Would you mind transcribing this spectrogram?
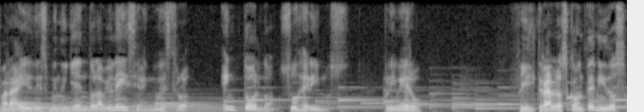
para ir disminuyendo la violencia en nuestro entorno, sugerimos, primero, filtrar los contenidos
